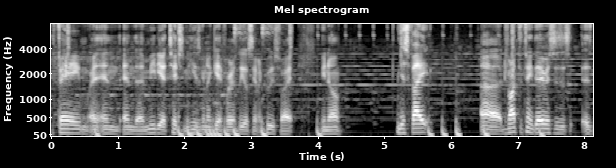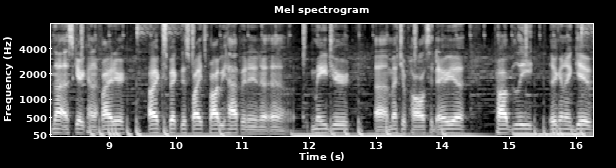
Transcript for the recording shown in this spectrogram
fame and, and the media attention he's gonna get for his Leo Santa Cruz fight. You know, this fight, uh, Gervonta Tank Davis is is not a scary kind of fighter. I expect this fight to probably happen in a, a major uh, metropolitan area. Probably they're gonna give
